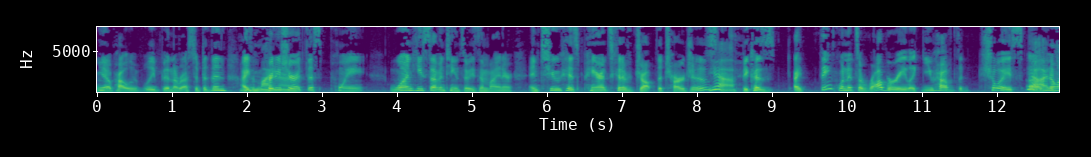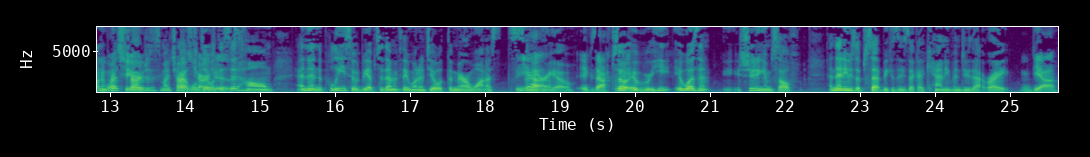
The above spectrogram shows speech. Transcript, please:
you know, probably been arrested. But then He's I'm pretty sure at this point, one, he's 17, so he's a minor, and two, his parents could have dropped the charges. Yeah. because I think when it's a robbery, like you have the choice. yeah, of I don't want to press charges. It's my child. press We'll deal with this at home, and then the police. It would be up to them if they want to deal with the marijuana s- Yeah, scenario. exactly. So it he it wasn't shooting himself, and then he was upset because he's like, I can't even do that right yeah,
